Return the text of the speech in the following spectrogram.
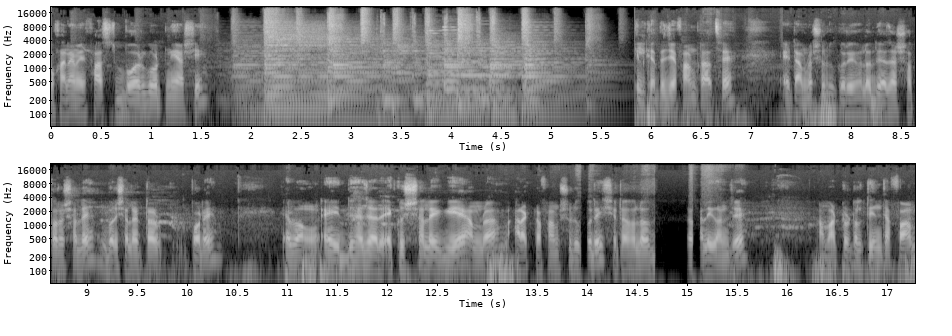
ওখানে আমি ফার্স্ট বোয়ার গোট নিয়ে আসি। খিলখাতে যে ফার্মটা আছে, এটা আমরা শুরু করি হলো দু হাজার সতেরো সালে, বরিশালেরটার পরে। এবং এই দু হাজার একুশ সালে গিয়ে আমরা আরেকটা ফার্ম শুরু করি, সেটা হলো কালীগঞ্জে। আমার টোটাল তিনটা ফার্ম,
